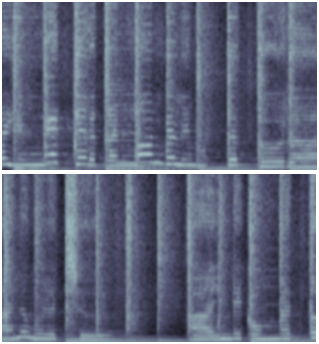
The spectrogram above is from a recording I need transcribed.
മലയിങ്ങെക്കര കണ്ണാന്തലി മുഴച്ചു. ആയിന്റെ കൊമ്പത്തോ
